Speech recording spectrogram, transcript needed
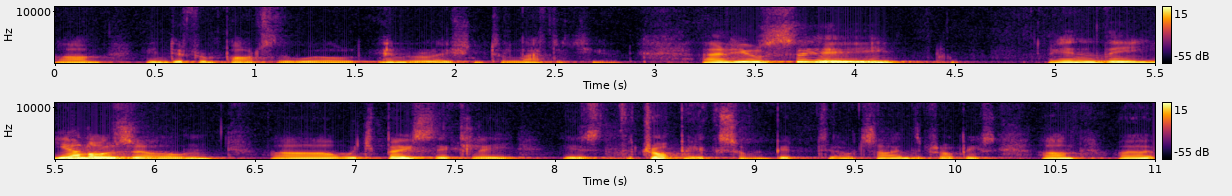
um, in different parts of the world in relation to latitude. And you'll see in the yellow zone, uh, which basically is the tropics, or a bit outside the tropics, um, uh,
